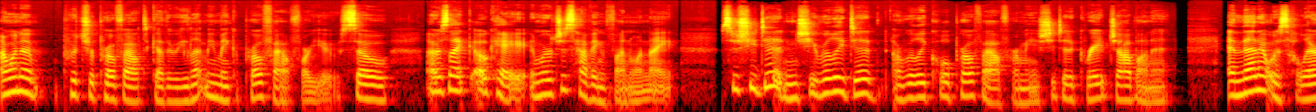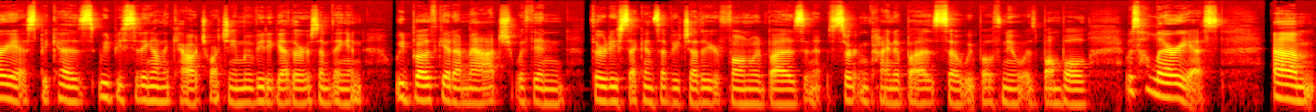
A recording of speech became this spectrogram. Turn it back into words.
I want to put your profile together. Will you let me make a profile for you? So I was like, okay. And we were just having fun one night. So she did, and she really did a really cool profile for me. She did a great job on it. And then it was hilarious because we'd be sitting on the couch watching a movie together or something, and we'd both get a match within 30 seconds of each other. Your phone would buzz and a certain kind of buzz. So we both knew it was Bumble. It was hilarious. Um,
